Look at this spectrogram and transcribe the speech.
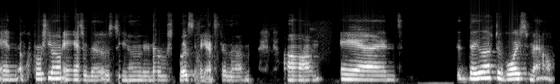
And of course, you don't answer those, you know, you're never supposed to answer them. Um, and they left a voicemail.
